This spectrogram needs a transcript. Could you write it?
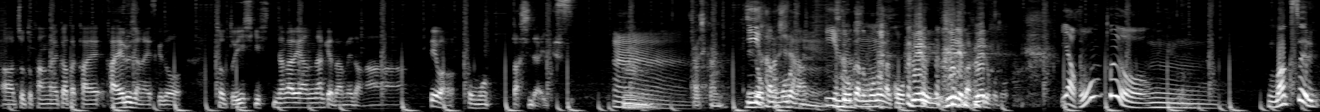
あちょっと考え方変え変えるじゃないですけどちょっと意識しながらやんなきゃダメだなっては思った次第です。うん。確かに。いい自動化のものが自動化のものがこう増える増えれば増えるほどいや本当ようんMaxwell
